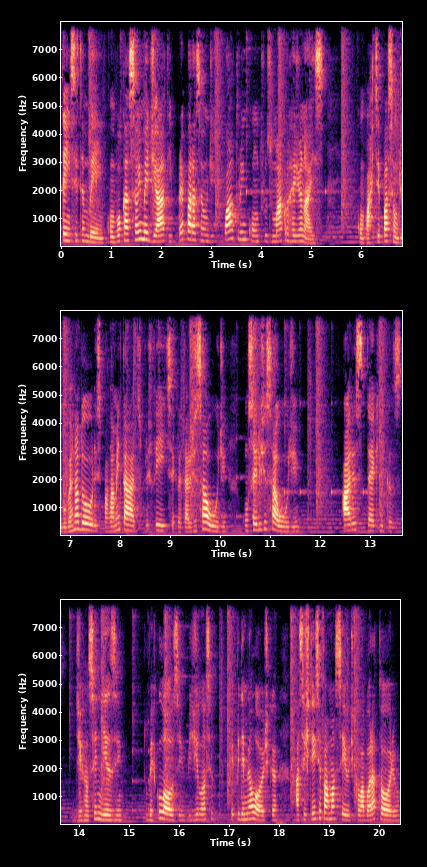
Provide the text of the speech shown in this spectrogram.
Tem-se também convocação imediata e preparação de quatro encontros macro-regionais, com participação de governadores, parlamentares, prefeitos, secretários de saúde, conselhos de saúde, áreas técnicas de hanseníase, tuberculose, vigilância epidemiológica, assistência farmacêutica, laboratório,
